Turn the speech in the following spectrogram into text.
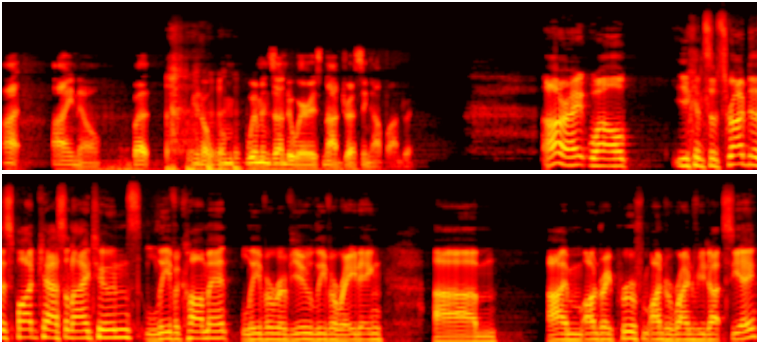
I I know, but you know, wom- women's underwear is not dressing up, Andre. All right. Well, you can subscribe to this podcast on iTunes, leave a comment, leave a review, leave a rating. Um, I'm Andre Proulx from AndreWineReview.ca.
